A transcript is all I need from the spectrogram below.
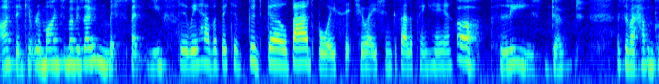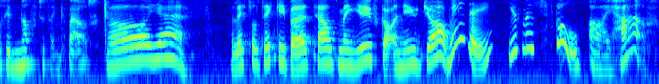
I think it reminds him of his own misspent youth. Do we have a bit of good girl, bad boy situation developing here? Oh, please don't. As if I haven't got enough to think about. Oh, yes. A little dicky bird tells me you've got a new job. Really? You've moved to school? I have.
